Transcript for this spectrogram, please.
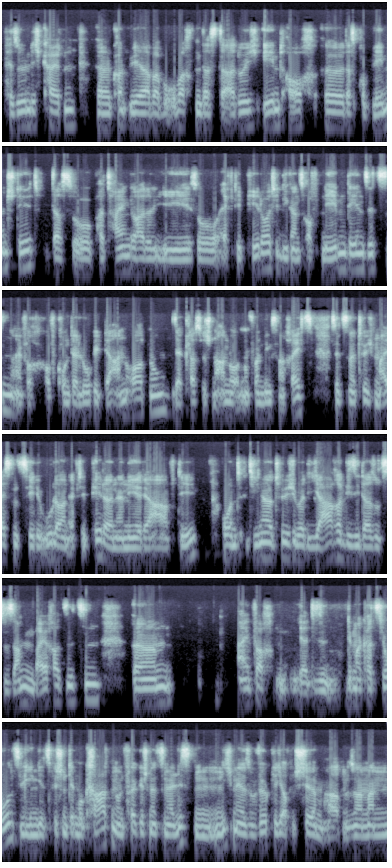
Persönlichkeiten, äh, konnten wir aber beobachten, dass dadurch eben auch äh, das Problem entsteht, dass so Parteien, gerade die so FDP-Leute, die ganz oft neben denen sitzen, einfach aufgrund der Logik der Anordnung, der klassischen Anordnung von links nach rechts, sitzen natürlich meistens CDUler und FDPler in der Nähe der AfD. Und die natürlich über die Jahre, wie sie da so zusammen im Beirat sitzen, ähm, einfach ja diese Demarkationslinie zwischen Demokraten und völkisch-nationalisten nicht mehr so wirklich auf dem Schirm haben, sondern man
